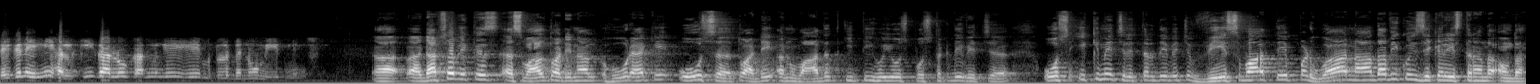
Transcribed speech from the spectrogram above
ਲੇਕਿਨ ਇੰਨੀ ਹਲਕੀ ਗੱਲ ਉਹ ਕਰਨਗੇ ਇਹ ਮਤਲਬ ਮੈਨੂੰ ਉਮੀਦ ਨਹੀਂ। ਡਾਕਟਰ ਸਾਹਿਬ ਇੱਕ ਸਵਾਲ ਤੁਹਾਡੇ ਨਾਲ ਹੋਰ ਹੈ ਕਿ ਉਸ ਤੁਹਾਡੇ ਅਨੁਵਾਦਿਤ ਕੀਤੀ ਹੋਈ ਉਸ ਪੁਸਤਕ ਦੇ ਵਿੱਚ ਉਸ ਇੱਕਵੇਂ ਚਰਿੱਤਰ ਦੇ ਵਿੱਚ ਵੇਸਵਾ ਤੇ ਭੜੂਆ ਨਾਂ ਦਾ ਵੀ ਕੋਈ ਜ਼ਿਕਰ ਇਸ ਤਰ੍ਹਾਂ ਦਾ ਆਉਂਦਾ?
